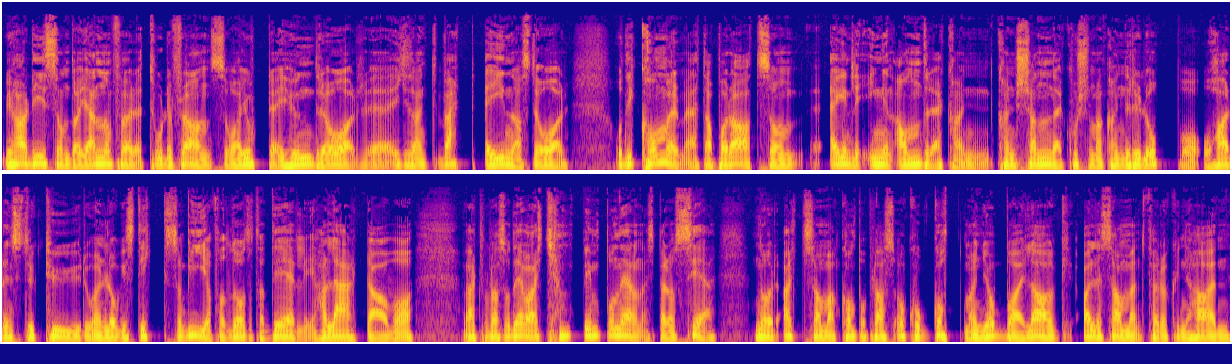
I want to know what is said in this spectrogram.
Vi har de som da gjennomfører Tour de France og har gjort det i 100 år, eh, ikke sant, hvert eneste år. Og de kommer med et apparat som egentlig ingen andre kan, kan skjønne hvordan man kan rulle opp, og, og, har en struktur og en logistikk som vi har fått lov til å ta del i, har lært av og vært på plass. Og det var kjempeimponerende bare å se når alt sammen kom på plass, og hvor godt man jobba i lag alle sammen for å kunne ha en,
